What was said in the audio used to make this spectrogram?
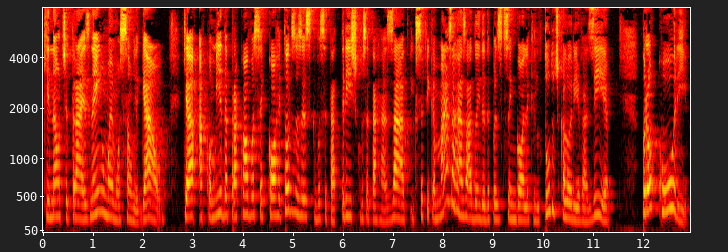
que não te traz nenhuma emoção legal, que é a comida para a qual você corre todas as vezes que você está triste, que você está arrasado e que você fica mais arrasado ainda depois que você engole aquilo tudo de caloria vazia, procure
